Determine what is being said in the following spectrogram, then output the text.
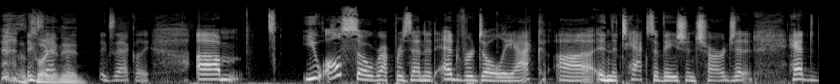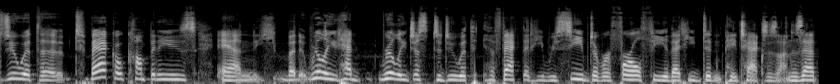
That's all you need. Exactly. Um, you also represented Ed Vrdolyak uh, in the tax evasion charge that had to do with the tobacco companies, and he- but it really had really just to do with the fact that he received a referral fee that he didn't pay taxes on. Is that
